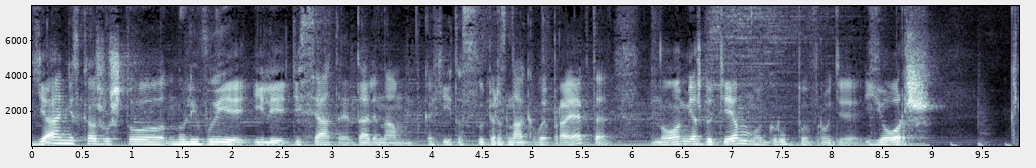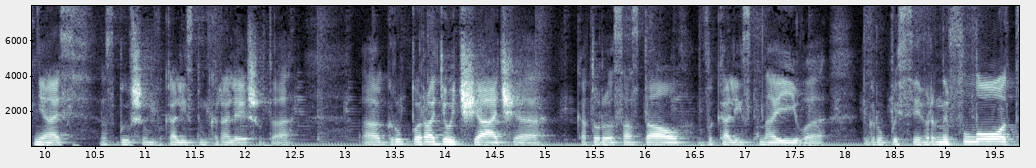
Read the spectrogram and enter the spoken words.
Я не скажу, что нулевые или десятые дали нам какие-то суперзнаковые проекты, но между тем группы вроде Йорш, Князь с бывшим вокалистом Короля и Шута, а, группа Радио Чача, которую создал вокалист Наива, группа Северный флот,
